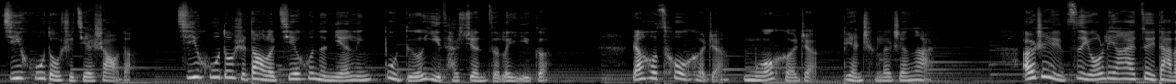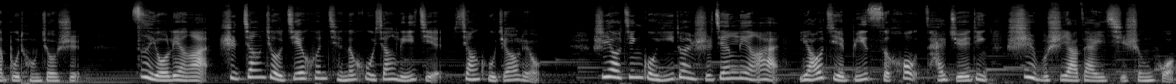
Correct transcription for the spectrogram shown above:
几乎都是介绍的，几乎都是到了结婚的年龄不得已才选择了一个，然后凑合着磨合着变成了真爱。而这与自由恋爱最大的不同就是，自由恋爱是将就结婚前的互相理解、相互交流，是要经过一段时间恋爱、了解彼此后才决定是不是要在一起生活。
